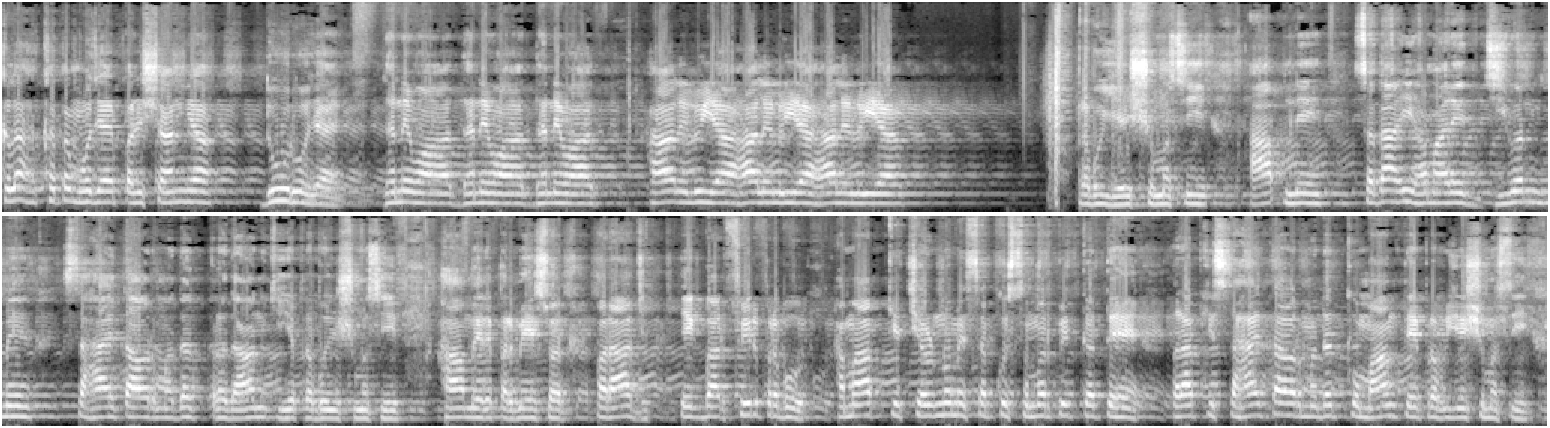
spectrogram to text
कलह खत्म हो जाए, परेशानियाँ दूर हो जाए। धन्यवाद धन्यवाद धन्यवाद। हाल लुया हाल लुया हाल लुया प्रभु यीशु मसीह, आपने सदा ही हमारे जीवन में सहायता और मदद प्रदान की है प्रभु यीशु मसीह। हाँ मेरे परमेश्वर, और आज एक बार फिर प्रभु, हम आपके चरणों में सब कुछ समर्पित करते हैं और आपकी सहायता और मदद को मांगते हैं प्रभु यीशु मसीह।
